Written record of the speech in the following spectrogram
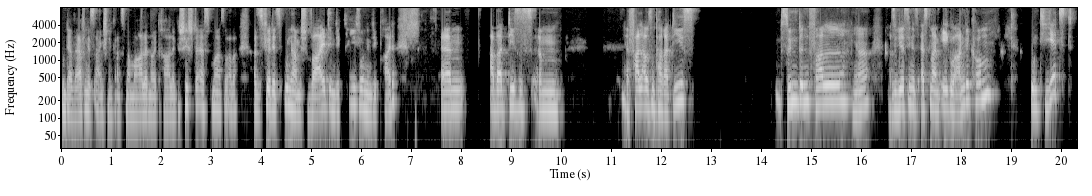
Unterwerfen ist eigentlich eine ganz normale, neutrale Geschichte erstmal so, aber also es führt jetzt unheimlich weit in die Tiefe und in die Breite. Ähm, aber dieses ähm, der Fall aus dem Paradies, Sündenfall, ja, also wir sind jetzt erstmal im Ego angekommen und jetzt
